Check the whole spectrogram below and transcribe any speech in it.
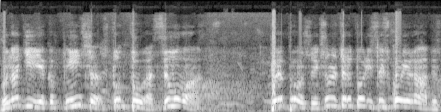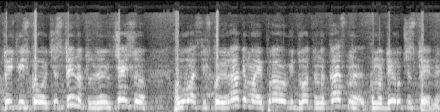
Вона діє як інша структура, силова. Перепрошую, якщо на території сільської ради стоїть військова частина, то не означає, що голова сільської ради має право віддавати наказ на командиру частини.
